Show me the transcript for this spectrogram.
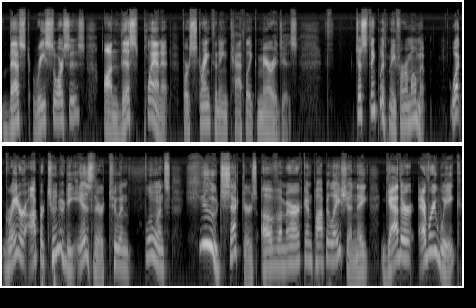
best resources on this planet for strengthening Catholic marriages. Just think with me for a moment what greater opportunity is there to influence huge sectors of American population? They gather every week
